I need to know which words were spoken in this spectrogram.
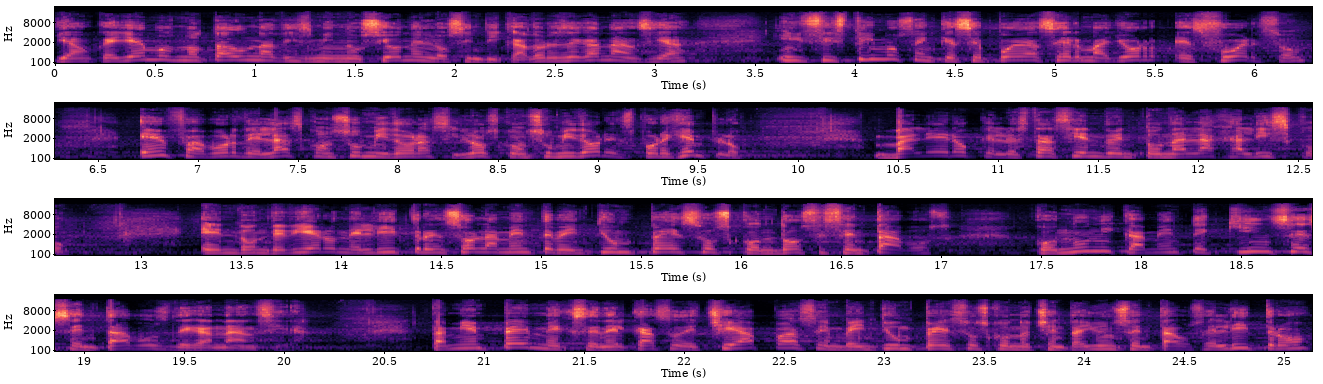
Y aunque ya hemos notado una disminución en los indicadores de ganancia, insistimos en que se puede hacer mayor esfuerzo en favor de las consumidoras y los consumidores. Por ejemplo, Valero, que lo está haciendo en Tonalá, Jalisco, en donde dieron el litro en solamente 21 pesos con 12 centavos, con únicamente 15 centavos de ganancia. También Pemex en el caso de Chiapas en 21 pesos con 81 centavos el litro,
